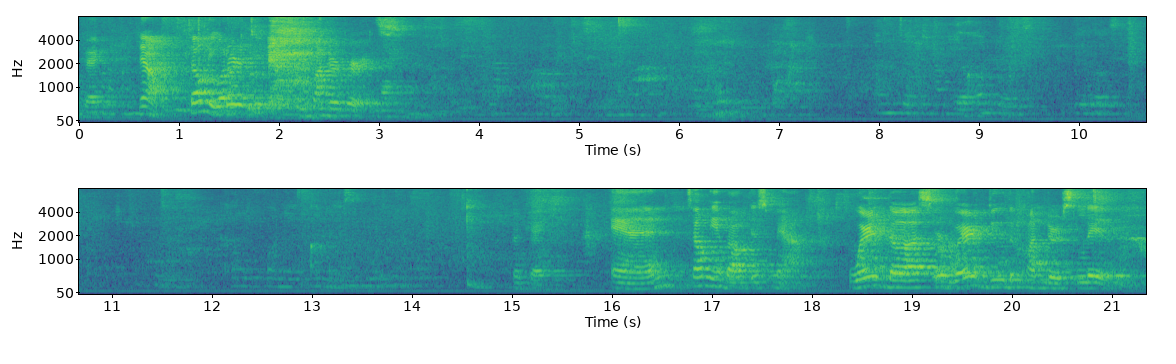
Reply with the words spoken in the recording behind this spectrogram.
Okay. Now, tell me, what are the two types of condor birds? Andean condors, because California condors. Okay. And tell me about this map. Where does or where do the condors live?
